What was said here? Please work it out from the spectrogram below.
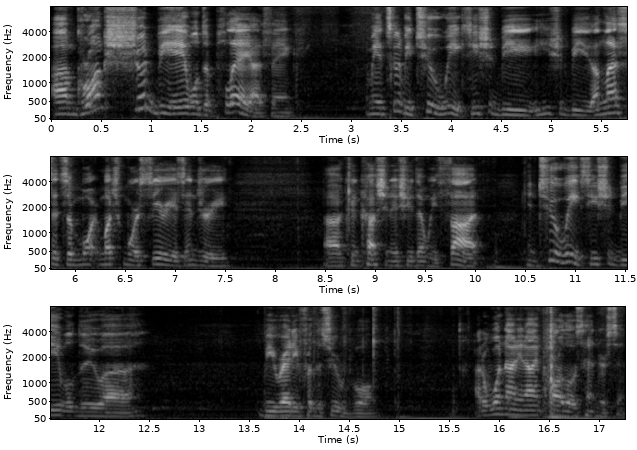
Um, Gronk should be able to play. I think. I mean, it's going to be two weeks. He should be. He should be unless it's a more, much more serious injury, uh, concussion issue than we thought. In two weeks, he should be able to uh, be ready for the Super Bowl. Out of 199, Carlos Henderson.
